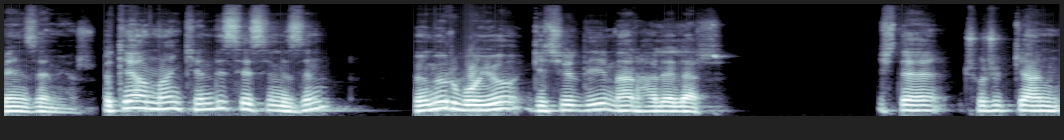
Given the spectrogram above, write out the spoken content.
benzemiyor. Öte yandan kendi sesimizin ömür boyu geçirdiği merhaleler. İşte çocukken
